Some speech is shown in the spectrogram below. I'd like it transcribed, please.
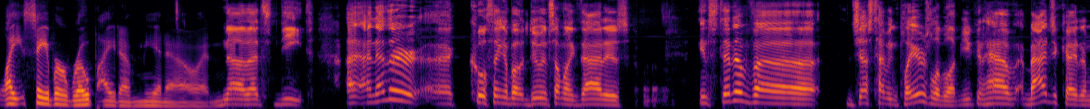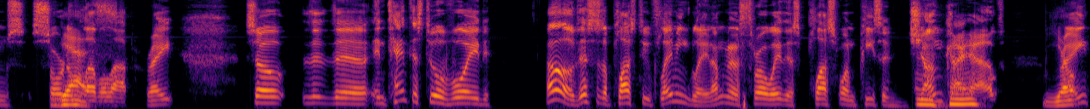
lightsaber rope item, you know, and No, that's neat. A- Another uh, cool thing about doing something like that is instead of uh, just having players level up, you can have magic items sort of level up, right? So the the intent is to avoid. Oh, this is a plus two flaming blade. I'm going to throw away this plus one piece of junk I Mhm. have, Yep. right?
